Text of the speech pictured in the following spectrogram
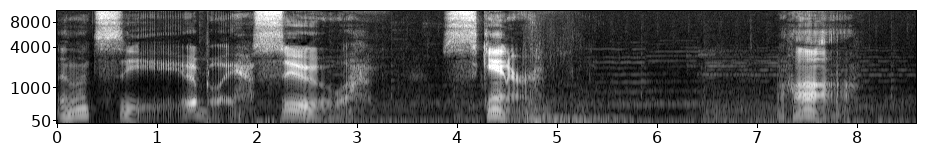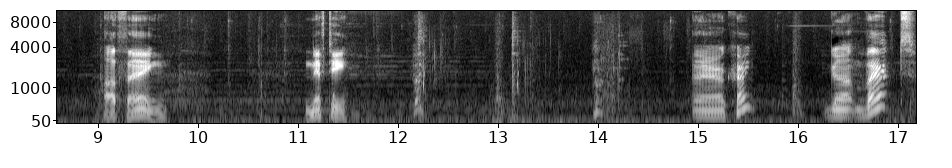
And let's see. Oh boy. So, scanner. Aha. A thing. Nifty. Okay. Got that.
